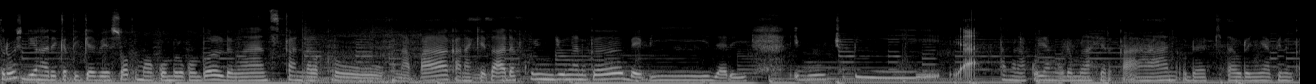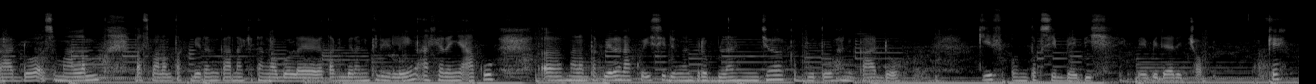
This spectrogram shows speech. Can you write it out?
Terus di hari ketiga besok mau kumpul-kumpul dengan skandal kru. Kenapa? Karena kita ada kunjungan ke baby dari Ibu Cupi. Ya, teman aku yang udah melahirkan, udah kita udah nyiapin kado semalam pas malam takbiran karena kita nggak boleh takbiran keliling. Akhirnya aku uh, malam takbiran aku isi dengan berbelanja kebutuhan kado gift untuk si baby, baby dari Chopi. Oke. Okay?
